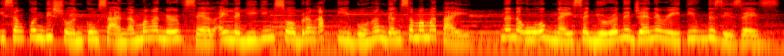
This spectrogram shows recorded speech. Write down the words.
isang kondisyon kung saan ang mga nerve cell ay nagiging sobrang aktibo hanggang sa mamatay, na nauugnay sa neurodegenerative diseases.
